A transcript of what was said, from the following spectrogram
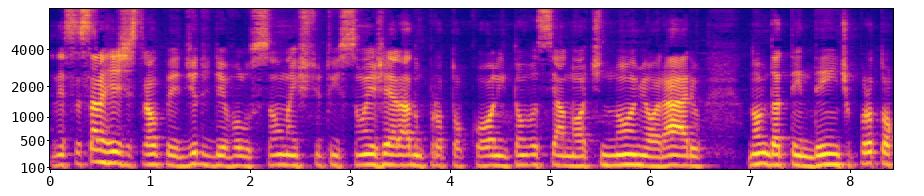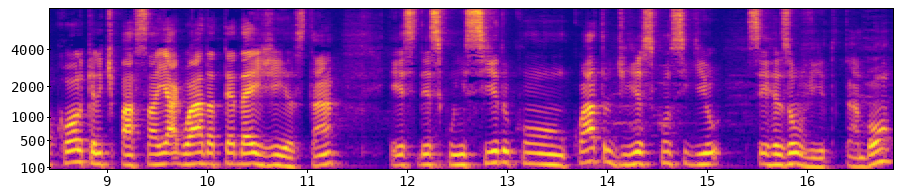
É necessário registrar o pedido de devolução na instituição, é gerado um protocolo, então você anote nome, horário, nome do atendente, o protocolo que ele te passar e aguarda até 10 dias, tá? esse desconhecido com quatro dias conseguiu ser resolvido, tá bom?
